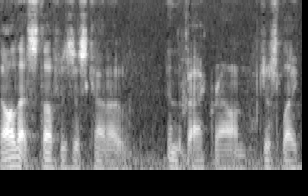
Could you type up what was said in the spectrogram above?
all that stuff is just kind of in the background just like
